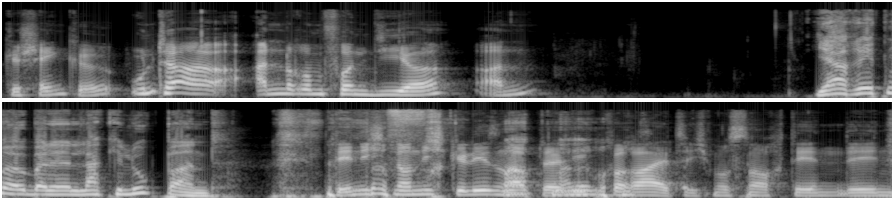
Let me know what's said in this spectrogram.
Geschenke. Unter anderem von dir an, Ja, red mal über den Lucky Luke Band. den ich noch nicht gelesen habe. Der liegt bereit. Ich muss noch den, den,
